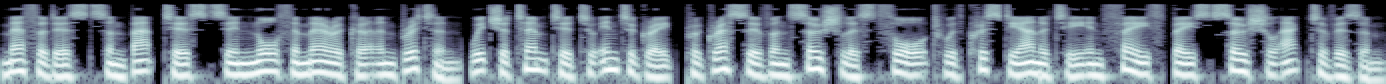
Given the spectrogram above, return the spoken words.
Methodists and Baptists in North America and Britain which attempted to integrate progressive and socialist thought with Christianity in faith-based social activism,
